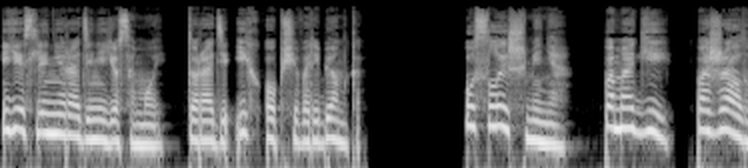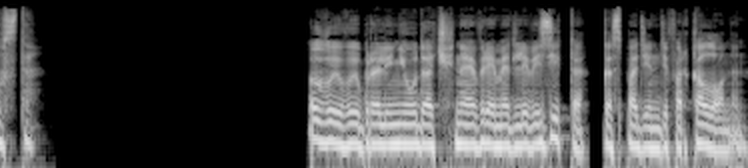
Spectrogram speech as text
Если не ради нее самой, то ради их общего ребенка. «Услышь меня! Помоги! Пожалуйста!» «Вы выбрали неудачное время для визита, господин Дефаркалонен»,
